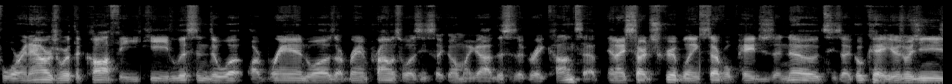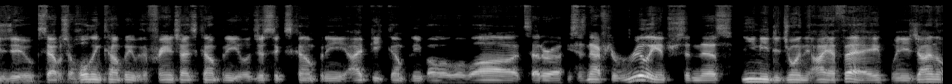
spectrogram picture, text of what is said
for an hour's worth of coffee, he listened to what our brand was, our brand promise was. He's like, Oh my God, this is a great concept. And I started scribbling several pages of notes. He's like, Okay, here's what you need to do establish a holding company with a franchise company, logistics company, IP company, blah, blah, blah, blah, et cetera. He says, Now, if you're really interested in this, you need to join the IFA. When you join the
